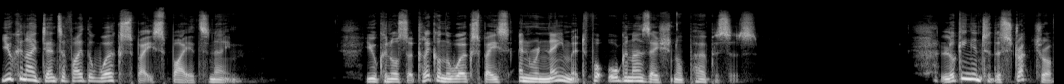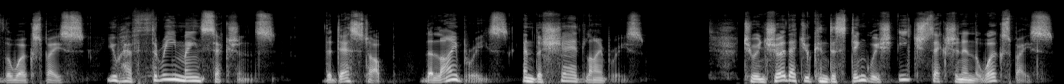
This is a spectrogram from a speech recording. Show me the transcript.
you can identify the workspace by its name. You can also click on the workspace and rename it for organizational purposes. Looking into the structure of the workspace, you have three main sections the desktop, the libraries, and the shared libraries. To ensure that you can distinguish each section in the workspace,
